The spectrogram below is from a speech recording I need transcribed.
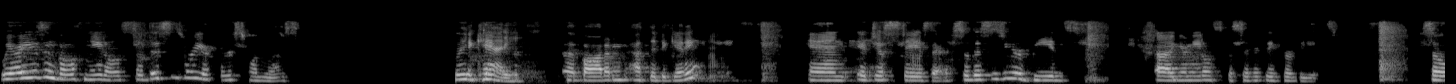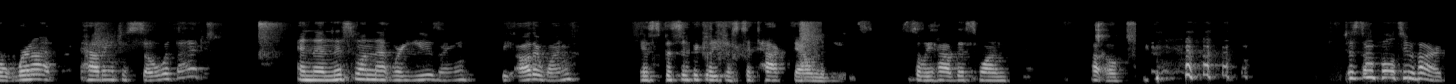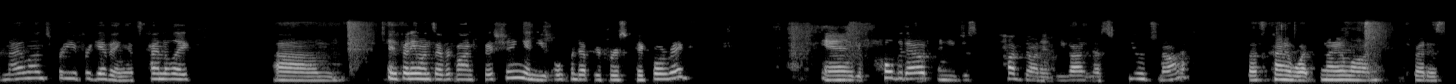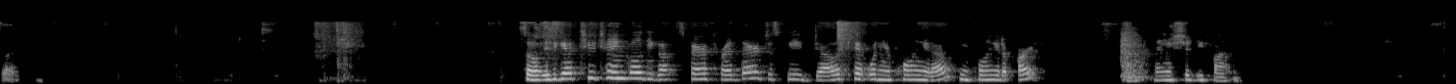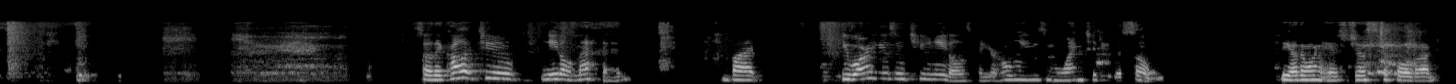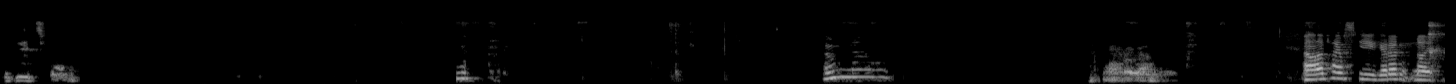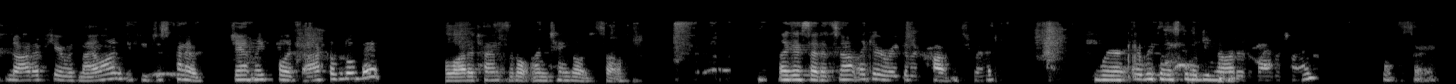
We are using both needles. So this is where your first one was. Good it came the bottom at the beginning and it just stays there. So this is your beads, uh, your needle specifically for beads. So we're not having to sew with that. And then this one that we're using, the other one, is specifically just to tack down the beads. So we have this one, uh-oh. just don't pull too hard. Nylon's pretty forgiving. It's kind of like um, if anyone's ever gone fishing and you opened up your first pickerel rig and you pulled it out and you just tugged on it you got this huge knot. That's kind of what nylon thread is like. So if you get too tangled, you got spare thread there, just be delicate when you're pulling it out and pulling it apart, and you should be fine. So they call it two needle method, but you are using two needles, but you're only using one to do the sewing. The other one is just to hold on to the beads for you. Oh no. There we go. A lot of times you get a knot up here with nylon, if you just kind of gently pull it back a little bit, a lot of times it'll untangle itself. Like I said, it's not like your regular cotton thread where everything's going to be knotted all the time. Oh, sorry.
